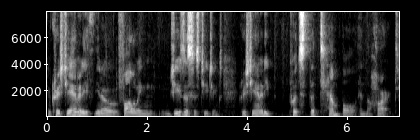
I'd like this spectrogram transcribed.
And Christianity, you know, following Jesus' teachings, Christianity puts the temple in the heart.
